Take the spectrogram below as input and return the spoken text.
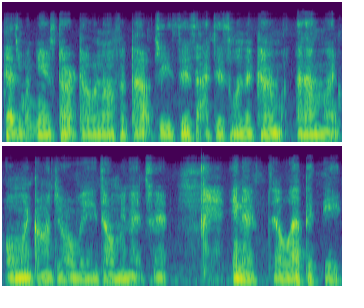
Because when you start going off about Jesus, I just want to come and I'm like, oh my God, Jehovah, he told me that shit. And it's telepathy.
